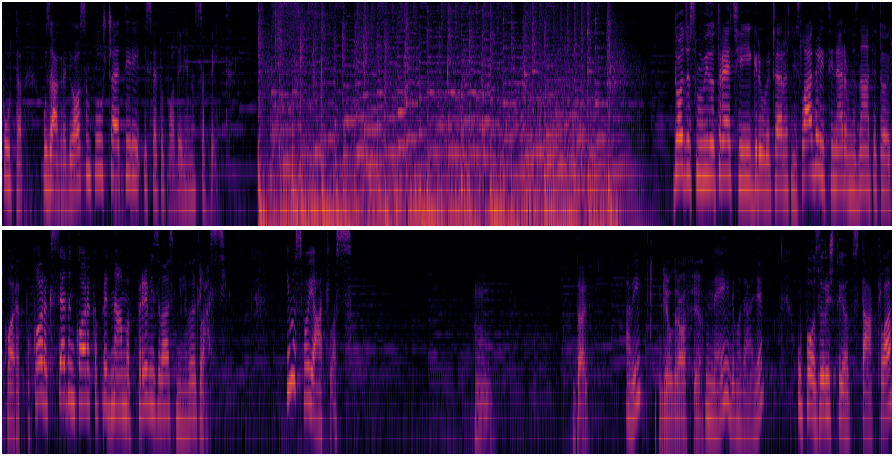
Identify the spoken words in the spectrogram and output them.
puta u zagradi 8 plus 4 i sve to podeljeno sa 5. Dođe smo mi do treće igre u večerašnjoj slagalici. Naravno, znate, to je korak po korak. Sedam koraka pred nama. Prvi za vas, Milivoje, glasi. Ima svoj atlas. Dalje. A vi? Geografija. Ne, idemo dalje. U pozorištu je od stakla.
